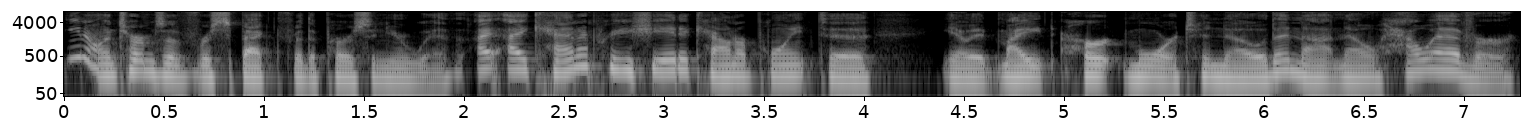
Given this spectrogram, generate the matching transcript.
you know, in terms of respect for the person you're with. I, I can appreciate a counterpoint to, you know, it might hurt more to know than not know. However,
